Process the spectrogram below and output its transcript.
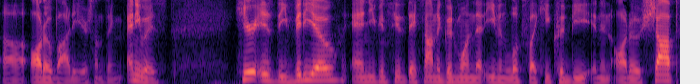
uh, Auto Body or something. Anyways, here is the video, and you can see that they found a good one that even looks like he could be in an auto shop.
